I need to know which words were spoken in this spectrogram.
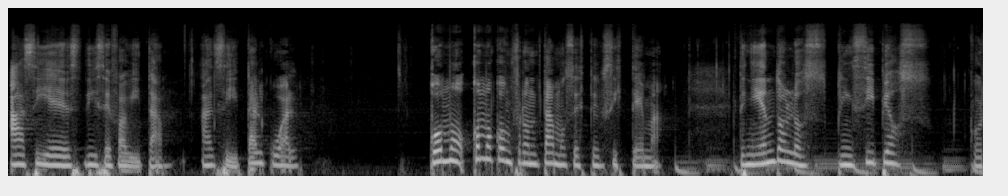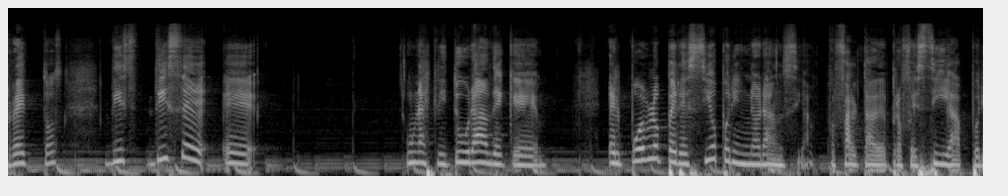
Así es, dice Fabita, así, tal cual. ¿Cómo, cómo confrontamos este sistema? Teniendo los principios correctos Dice eh, una escritura de que el pueblo pereció por ignorancia, por falta de profecía por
